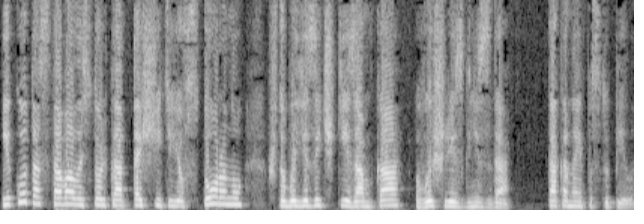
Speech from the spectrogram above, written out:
и кот оставалось только оттащить ее в сторону, чтобы язычки замка вышли из гнезда. Так она и поступила.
